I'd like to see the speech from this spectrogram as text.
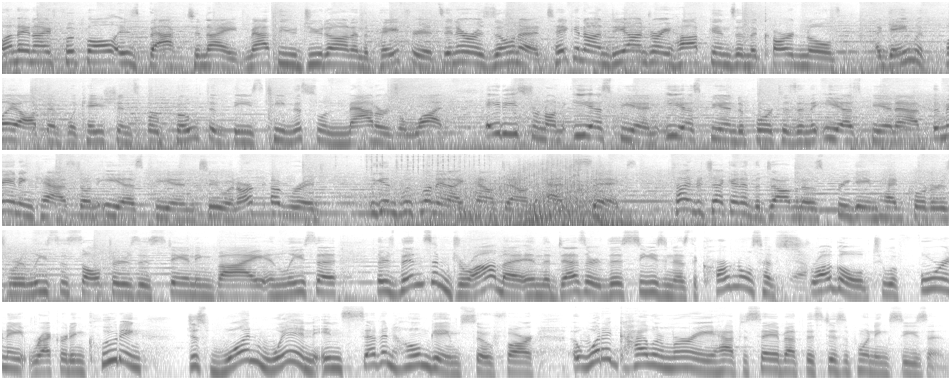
Monday Night Football is back tonight. Matthew Judon and the Patriots in Arizona taking on DeAndre Hopkins and the Cardinals. A game with playoff implications for both of these teams. This one matters a lot. 8 Eastern on ESPN, ESPN Deportes, and the ESPN app. The Manning Cast on ESPN2. And our coverage begins with Monday Night Countdown at 6. Time to check in at the Domino's pregame headquarters where Lisa Salters is standing by. And Lisa, there's been some drama in the desert this season as the Cardinals have struggled to a 4 and 8 record, including just one win in seven home games so far. What did Kyler Murray have to say about this disappointing season?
